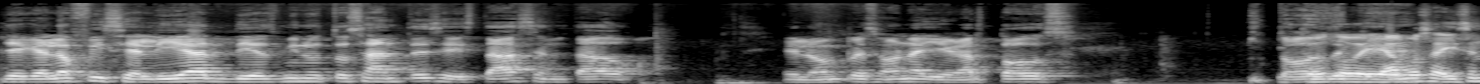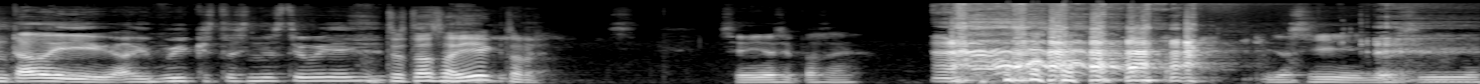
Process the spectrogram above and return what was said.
llegué a la oficialía 10 minutos antes y estaba sentado. Y luego empezaron a llegar todos. Y Todos de lo que- veíamos ahí sentado y, ay, güey, ¿qué está haciendo este güey ahí? ¿Tú estás ahí, Héctor? Sí, yo sí pasé. Yo sí, yo sí.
